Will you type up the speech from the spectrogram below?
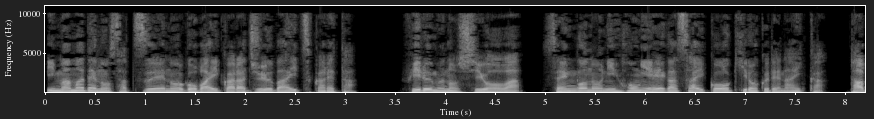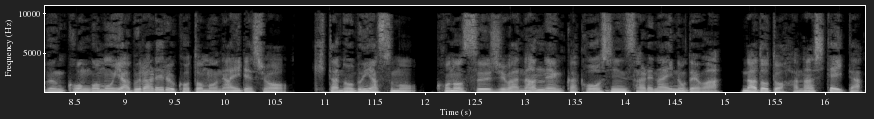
今までの撮影の5倍から10倍疲れた。フィルムの使用は、戦後の日本映画最高記録でないか。多分今後も破られることもないでしょう。北信康も、この数字は何年か更新されないのでは、などと話していた。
